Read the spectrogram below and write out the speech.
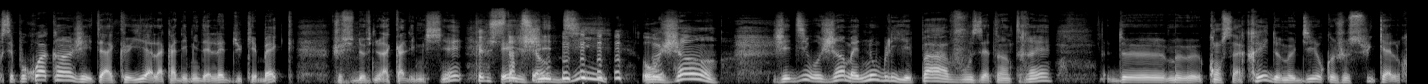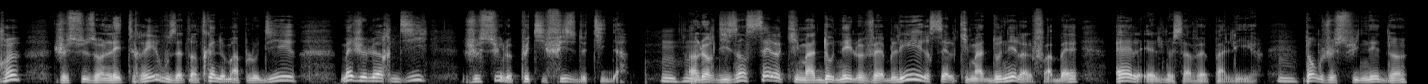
c'est pourquoi quand j'ai été accueilli à l'Académie des lettres du Québec, je suis devenu académicien et j'ai dit aux gens, j'ai dit aux gens, mais n'oubliez pas, vous êtes en train de me consacrer, de me dire que je suis quelqu'un, je suis un lettré, vous êtes en train de m'applaudir, mais je leur dis, je suis le petit-fils de Tida. En leur disant, celle qui m'a donné le verbe lire, celle qui m'a donné l'alphabet, elle, elle ne savait pas lire. Hmm. Donc je suis né d'un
